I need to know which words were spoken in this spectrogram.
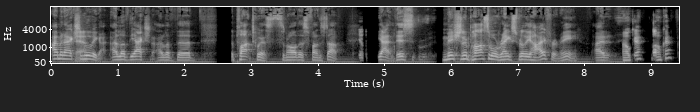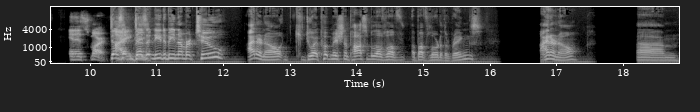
I'm an action yeah. movie guy. I love the action. I love the the plot twists and all this fun stuff. Yeah, this Mission Impossible ranks really high for me. I okay okay. And it's smart. Does it does it need to be number two? I don't know. Do I put Mission Impossible above, above Lord of the Rings? I don't know. Um,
